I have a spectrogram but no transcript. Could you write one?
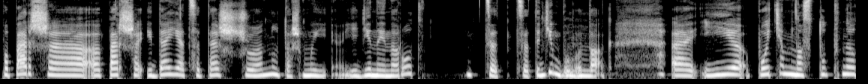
по-перше, е, перша ідея це те, що ну та ж ми єдиний народ. Це, це тоді було Мгм. так. Е, І потім наступне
